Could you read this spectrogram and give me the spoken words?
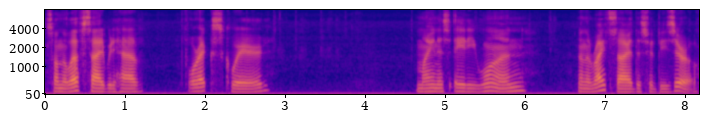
So on the left side, we'd have 4x squared minus 81. And On the right side, this would be 0.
